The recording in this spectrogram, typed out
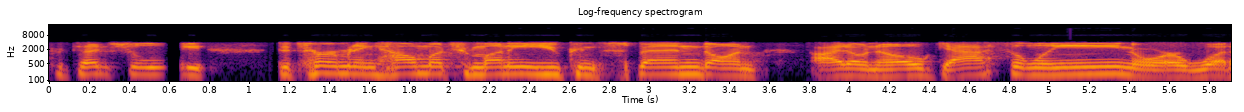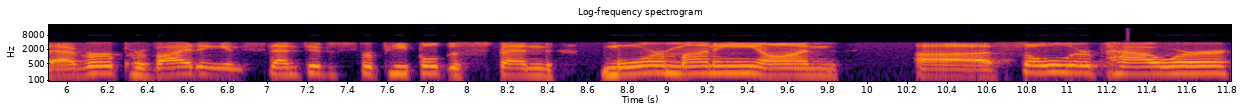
potentially determining how much money you can spend on, I don't know, gasoline or whatever, providing incentives for people to spend more money on uh, solar power,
